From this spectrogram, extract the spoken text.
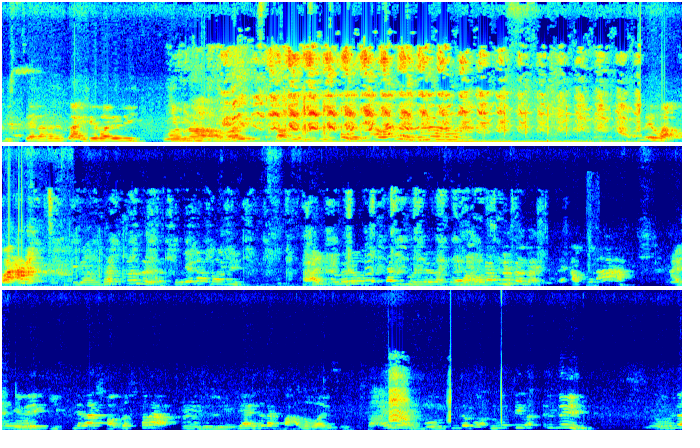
কিস্তি এলাকাতে তো আইসে পারিনি। না ভাই বাবা। কিস্তিওয়ালা সদস্যরা লেগে ভালো হয়েছে। তাই না? বলছিল গর্ভবতী বাচ্চাছি বুঝতে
